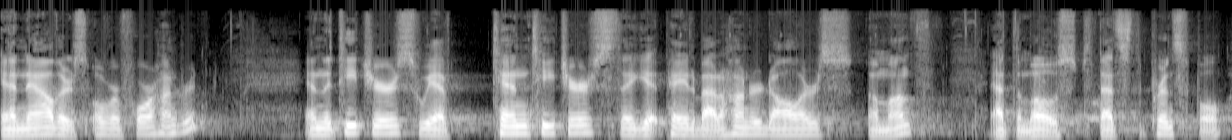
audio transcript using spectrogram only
and now there's over 400. And the teachers, we have 10 teachers, they get paid about $100 a month at the most. That's the principal.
